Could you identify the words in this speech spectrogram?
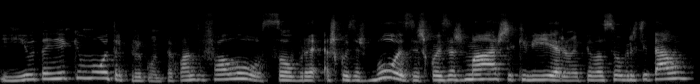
E eu tenho aqui uma outra pergunta. Quando falou sobre as coisas boas, as coisas más que vieram pela sua gratidão,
